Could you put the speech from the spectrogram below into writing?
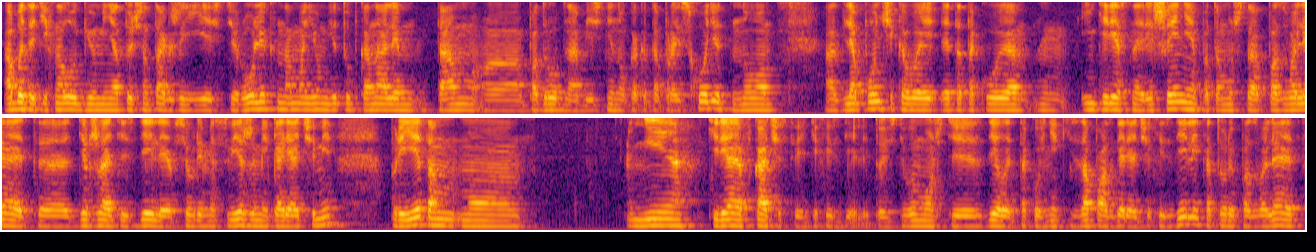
Об этой технологии у меня точно так же есть ролик на моем YouTube канале. Там э, подробно объяснено, как это происходит, но для Пончиковой это такое интересное решение, потому что позволяет э, держать изделия все время свежими, горячими, при этом не теряя в качестве этих изделий. То есть вы можете сделать такой некий запас горячих изделий, который позволяет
